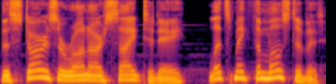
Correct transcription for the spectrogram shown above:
The stars are on our side today, let's make the most of it.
